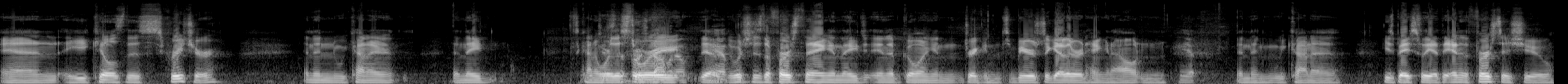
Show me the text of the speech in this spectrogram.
and he kills this creature, and then we kind of, then they. It's kind of where the the story, yeah, Yep. which is the first thing, and they end up going and drinking some beers together and hanging out, and Yep. and then we kind of he's basically at the end of the first issue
